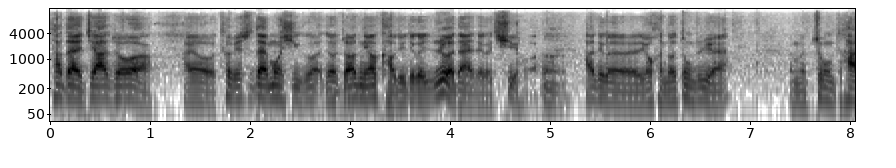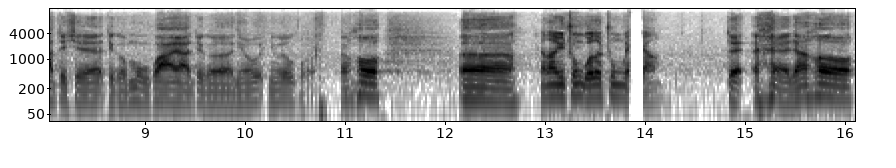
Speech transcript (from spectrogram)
它在加州啊，还有特别是在墨西哥，就主要你要考虑这个热带这个气候啊，嗯，它这个有很多种植园。那么种它这些这个木瓜呀，这个牛牛油果，然后，呃，相当于中国的中粮。对，然后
